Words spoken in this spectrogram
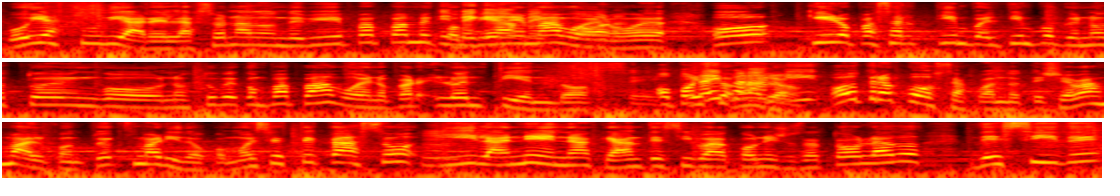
voy a estudiar en la zona donde vive papá, me conviene más, bueno, o quiero pasar tiempo, el tiempo que no tengo, no estuve con papá, bueno, lo entiendo. O por ahí para mí... Otra cosa, cuando te llevas mal con tu ex marido, como es este caso, mm. y la nena, que antes iba con ellos a todos lados, decide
